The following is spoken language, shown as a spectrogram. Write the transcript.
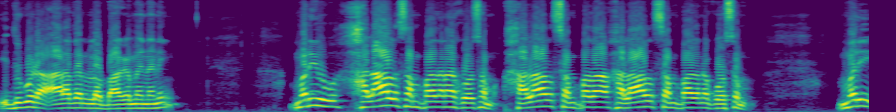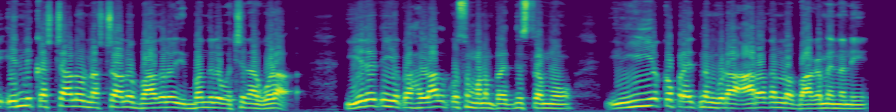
ఇది కూడా ఆరాధనలో భాగమేనని. మరియు హలాల్ సంపాదన కోసం హలాల్ సంపద హలాల్ సంపాదన కోసం మరి ఎన్ని కష్టాలు నష్టాలు బాధలు ఇబ్బందులు వచ్చినా కూడా ఏదైతే ఈ యొక్క హలాల్ కోసం మనం ప్రయత్నిస్తామో ఈ యొక్క ప్రయత్నం కూడా ఆరాధనలో భాగమేనని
